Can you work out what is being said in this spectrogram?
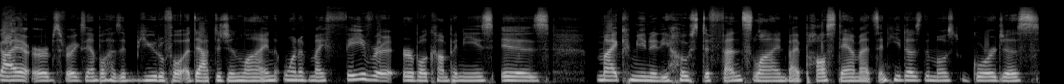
Gaia Herbs, for example, has a beautiful adaptogen line. One of my favorite herbal companies is my community host defense line by Paul Stamets, and he does the most gorgeous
